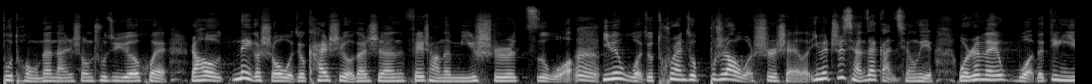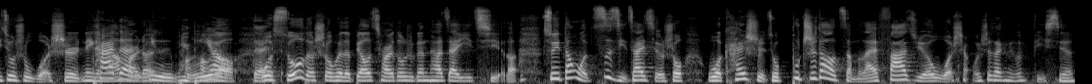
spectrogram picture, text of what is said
不同的男生出去约会，然后那个时候我就开始有段时间非常的迷失自我，嗯，因为我就突然就不知道我是谁了。因为之前在感情里，我认为我的定义就是我是那个男孩的女朋友，我所有的社会的标签都是跟他在一起的。所以当我自己在一起的时候，我开始就不知道怎么来发掘我身，我是在跟你们比心，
